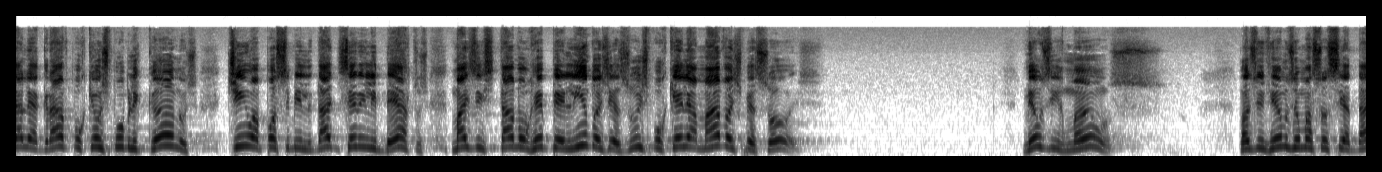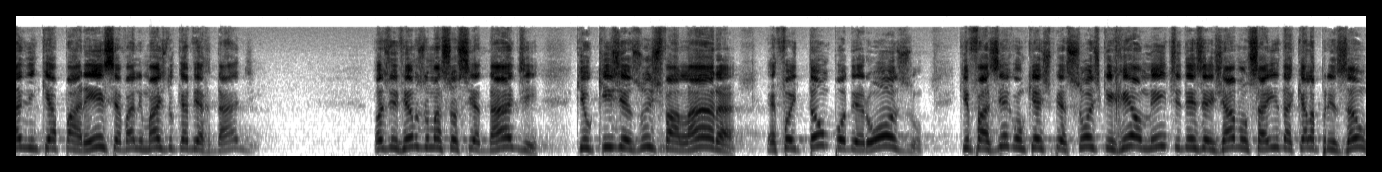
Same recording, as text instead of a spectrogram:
alegrava porque os publicanos tinham a possibilidade de serem libertos, mas estavam repelindo a Jesus porque ele amava as pessoas. Meus irmãos, nós vivemos em uma sociedade em que a aparência vale mais do que a verdade. Nós vivemos numa sociedade que o que Jesus falara eh, foi tão poderoso que fazia com que as pessoas que realmente desejavam sair daquela prisão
